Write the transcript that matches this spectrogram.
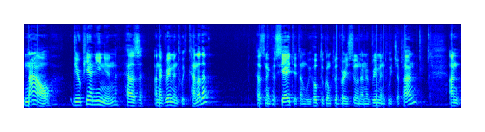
now the European Union has an agreement with Canada, has negotiated, and we hope to conclude very soon, an agreement with Japan. And,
